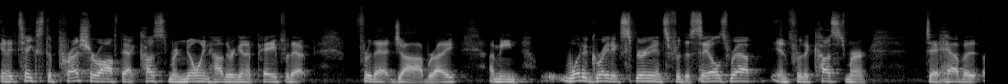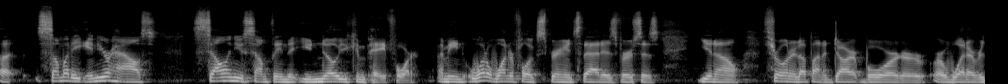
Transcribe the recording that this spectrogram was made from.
and it takes the pressure off that customer knowing how they're going to pay for that for that job, right? I mean, what a great experience for the sales rep and for the customer to have a, a somebody in your house selling you something that you know you can pay for. I mean, what a wonderful experience that is versus, you know, throwing it up on a dartboard or or whatever,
